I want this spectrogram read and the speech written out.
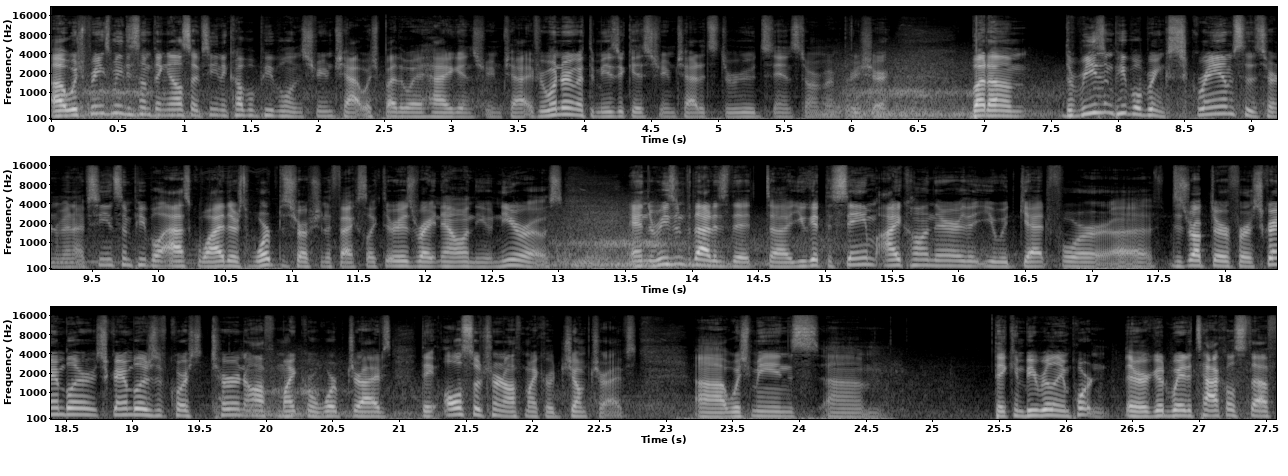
Uh, which brings me to something else. I've seen a couple people in stream chat. Which, by the way, hi again, stream chat. If you're wondering what the music is, stream chat, it's Darude Sandstorm. I'm pretty sure. But um, the reason people bring scrams to the tournament, I've seen some people ask why there's warp disruption effects like there is right now on the Oneros. And the reason for that is that uh, you get the same icon there that you would get for uh, Disruptor for a Scrambler. Scramblers, of course, turn off micro warp drives. They also turn off micro jump drives, uh, which means um, they can be really important. They're a good way to tackle stuff.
